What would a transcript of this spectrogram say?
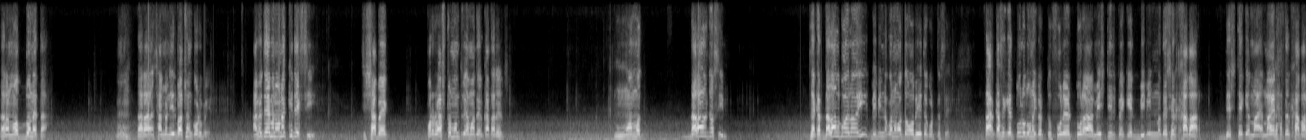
তারা নব্য নেতা, হুম, তারা সামনে নির্বাচন করবে। আমি তো এমন অনেককে দেখছি যে সাবেক পররাষ্ট্রমন্ত্রী আমাদের কাতারের, মোহাম্মদ দালাল জসিম, যাকে দালাল বলই বিভিন্ন গণমাধ্যম অভিহিত করতেছে। তার কাছে গিয়ে তুলোদনি করতো, ফুলের তোড়া, মিষ্টির প্যাকেট, বিভিন্ন দেশের খাবার, দেশ থেকে মায়ের হাতের খাবার,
